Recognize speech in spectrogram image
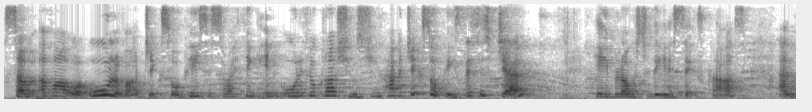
some of our, or all of our jigsaw pieces. So I think in all of your classrooms, you have a jigsaw piece. This is Jem. He belongs to the year six class. Um,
